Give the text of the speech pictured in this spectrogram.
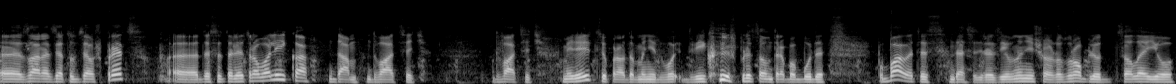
Е, Зараз я тут взяв шприц, е, 10-літрова лійка, дам 20 20 мл. Правда, мені двійкою шприцом треба буде побавитись 10 разів. Ну нічого, розроблю, залею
